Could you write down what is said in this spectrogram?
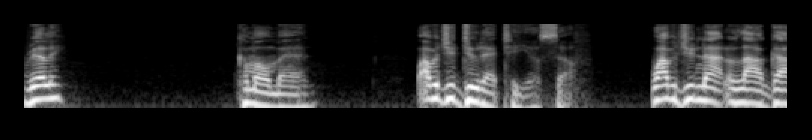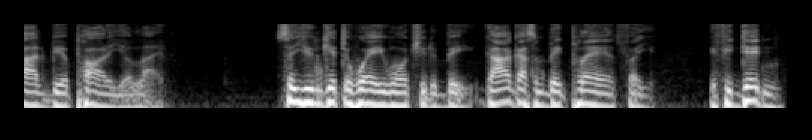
Really? Come on, man. Why would you do that to yourself? Why would you not allow God to be a part of your life so you can get to where He wants you to be? God got some big plans for you. If He didn't,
